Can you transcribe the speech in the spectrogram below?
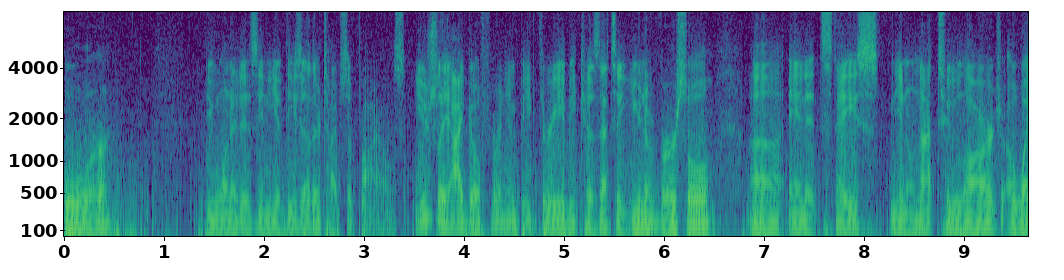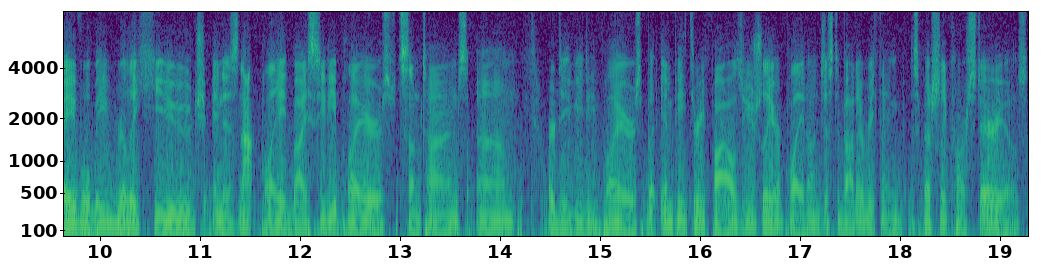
Or do you want it as any of these other types of files? Usually I go for an MP3 because that's a universal uh, and it stays, you know, not too large. A wave will be really huge and is not played by CD players sometimes um, or DVD players, but MP3 files usually are played on just about everything, especially car stereos.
